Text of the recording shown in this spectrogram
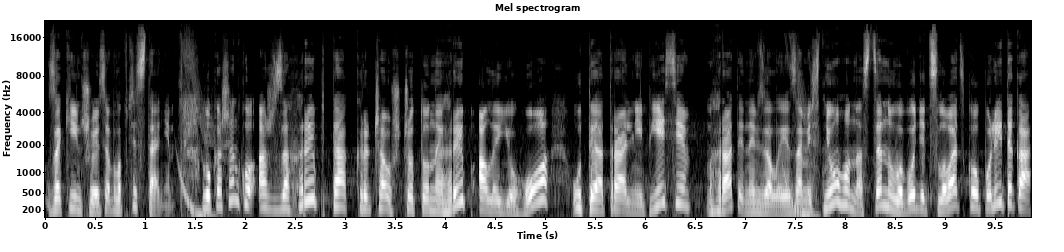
закінчується в Лаптістані. Лукашенко аж захрип так кричав, що то не грип, але його у театральній п'єсі грати не взяли. Замість нього на сцену виводять словацького політика.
